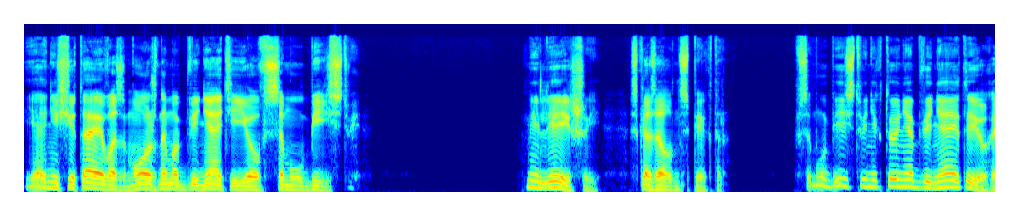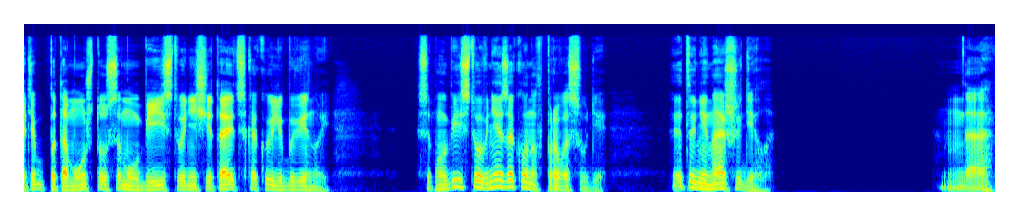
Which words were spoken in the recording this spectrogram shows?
я не считаю возможным обвинять ее в самоубийстве. «Милейший», — сказал инспектор, — «в самоубийстве никто не обвиняет ее, хотя бы потому, что самоубийство не считается какой-либо виной. Самоубийство вне законов правосудия. Это не наше дело. «Да»,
